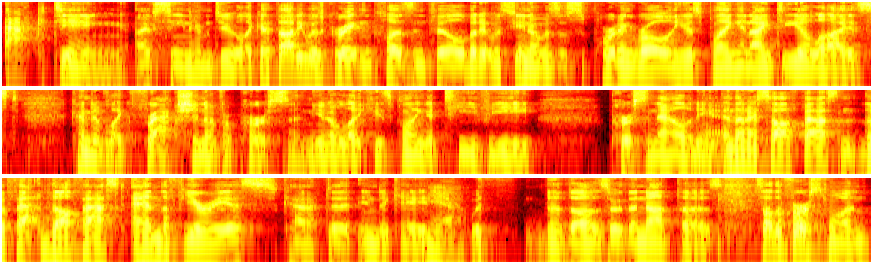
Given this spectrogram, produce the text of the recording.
acting I've seen him do. Like I thought he was great in Pleasantville, but it was you know it was a supporting role, and he was playing an idealized kind of like fraction of a person. You know, like he's playing a TV personality. And then I saw Fast and the Fa- the Fast and the Furious. Have to indicate Yeah. with the thes or the not thes. Saw the first one,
